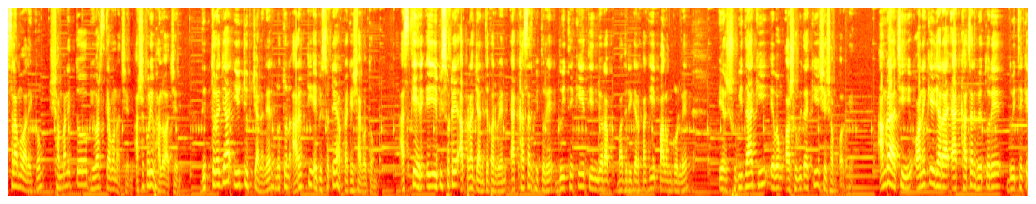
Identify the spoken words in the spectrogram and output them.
আসসালামু আলাইকুম। সম্মানিত ভিউয়ার্স, কেমন আছেন? আশা করি ভালো আছেন। দীপ্তরেজা ইউটিউব চ্যানেলের নতুন আরেকটি এপিসোডে আপনাকে স্বাগতম। আজকের এই এপিসোডে আপনারা জানতে পারবেন, এক খাঁচার ভিতরে দুই থেকে তিন জোড়া বাজরিকার পাখি পালন করলে এর সুবিধা কি এবং অসুবিধা কি সে সম্পর্কে। আমরা আছি অনেকে যারা এক খাঁচার ভেতরে দুই থেকে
